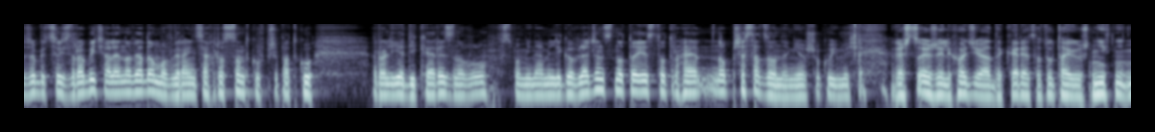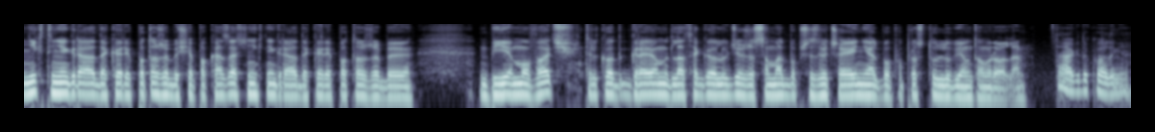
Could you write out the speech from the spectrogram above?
żeby coś zrobić, ale no wiadomo, w granicach rozsądku w przypadku roli Eddie Carey, znowu wspominamy League of Legends, no to jest to trochę no, przesadzone, nie oszukujmy się. Wiesz co, jeżeli chodzi o adekery, to tutaj już nikt, nikt nie gra adekery po to, żeby się pokazać, nikt nie gra adekery po to, żeby BM-ować, tylko grają dlatego ludzie, że są albo przyzwyczajeni, albo po prostu lubią tą rolę. Tak, dokładnie.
